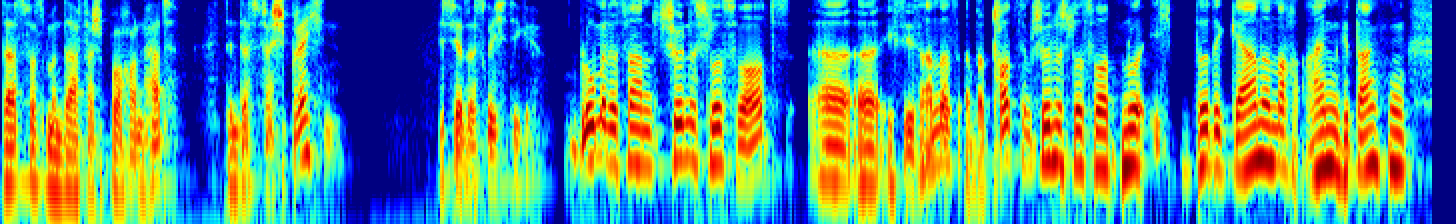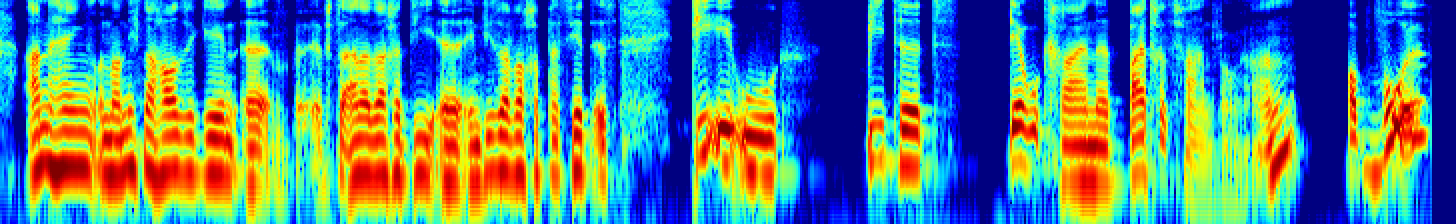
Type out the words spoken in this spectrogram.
das, was man da versprochen hat. Denn das Versprechen ist ja das Richtige. Blume, das war ein schönes Schlusswort. Äh, äh, ich sehe es anders, aber trotzdem schönes Schlusswort. Nur ich würde gerne noch einen Gedanken anhängen und noch nicht nach Hause gehen äh, zu einer Sache, die äh, in dieser Woche passiert ist. Die EU bietet der Ukraine Beitrittsverhandlungen an, obwohl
